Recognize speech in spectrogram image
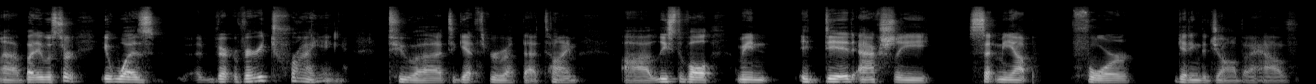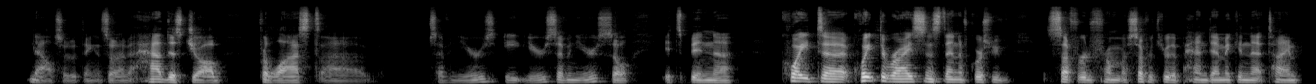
Uh, but it was sort it was very, very trying to uh, to get through at that time. Uh, least of all, I mean, it did actually set me up for getting the job that I have now, sort of thing. And so I've had this job for the last uh, seven years, eight years, seven years. So it's been uh, quite uh, quite the rise since then. Of course, we've suffered from suffered through the pandemic in that time,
